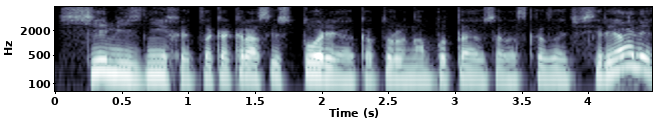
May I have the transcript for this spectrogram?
7 из них это как раз история, которую нам пытаются рассказать в сериале,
